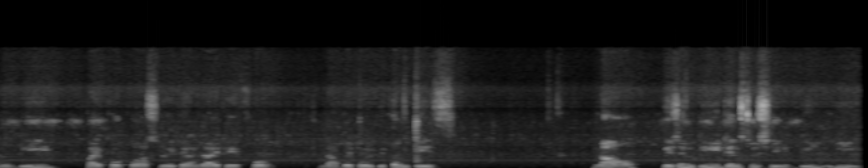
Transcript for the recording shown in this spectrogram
and B54 cross it and write A4. And update table becomes this. Now using D tends to C, D, E.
